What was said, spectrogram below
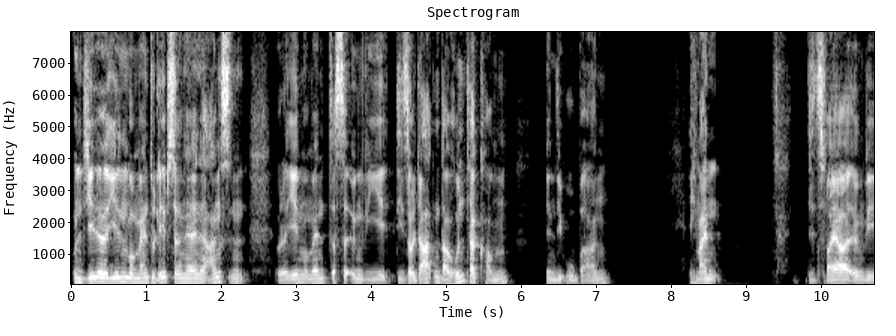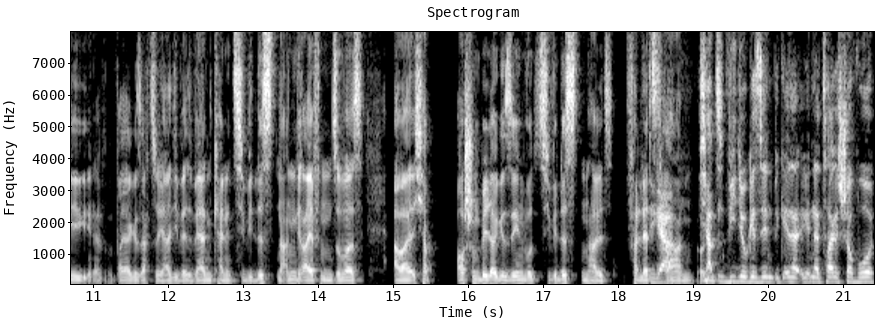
Und jeder, jeden Moment, du lebst dann in der Angst, in, oder jeden Moment, dass da irgendwie die Soldaten da runterkommen in die U-Bahn. Ich meine, das war ja irgendwie, war ja gesagt, so ja, die werden keine Zivilisten angreifen und sowas. Aber ich habe auch schon Bilder gesehen, wo Zivilisten halt verletzt Digga, waren. Ich habe ein Video gesehen in der, in der Tagesschau, wo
